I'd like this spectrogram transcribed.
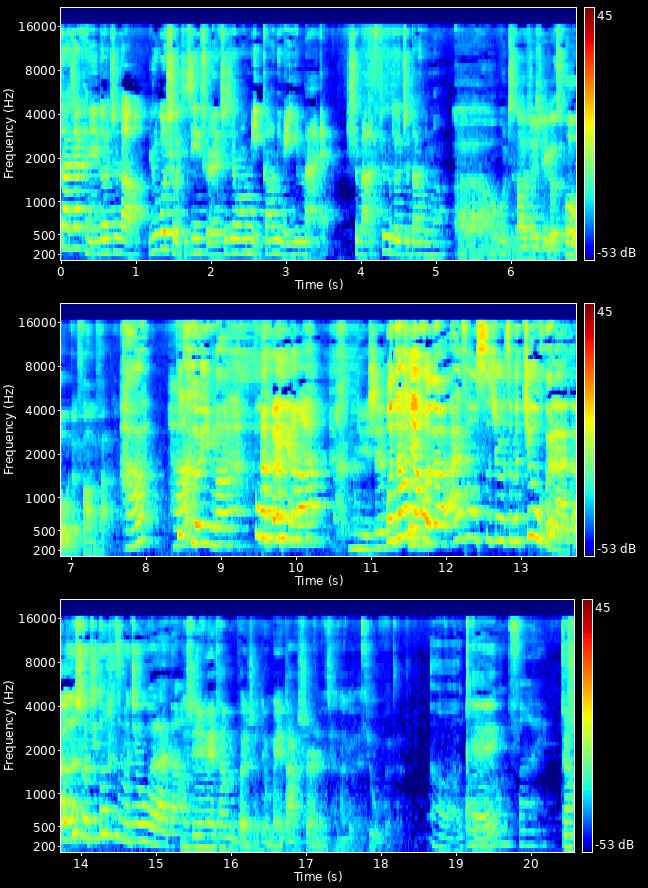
大家肯定都知道，如果手机进水了，直接往米缸里面一埋，是吧？这个都知道的吗？呃，我知道这是一个错误的方法。啊，不可以吗？不可以吗？女生我当年我的 iPhone 四就是这么救回来的我的。手机都是这么救回来的。那是因为他们本身就没大事儿，你才能给他救回来。嗯，OK。就是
